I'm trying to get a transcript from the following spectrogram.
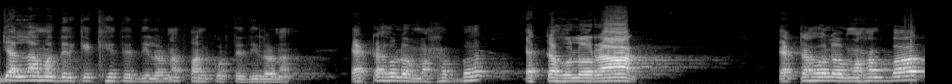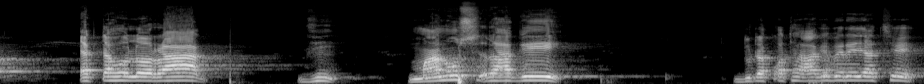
যে আল্লাহ আমাদেরকে খেতে দিল না, পান করতে দিল না। একটা হলো মহাব্বত, একটা হলো রাগ। একটা হলো মহাব্বত, একটা হলো রাগ। জি, মানুষ রাগে। দুটা কথা আগে বেড়ে যাচ্ছে।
